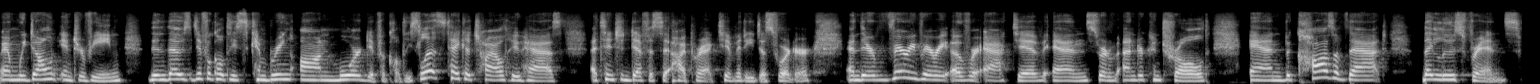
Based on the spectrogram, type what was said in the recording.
and we don't intervene, then those difficulties can bring on more difficulties. Let's take a child who has attention deficit hyperactivity disorder, and they're very, very overactive and sort of under controlled. And because of that, they lose friends.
